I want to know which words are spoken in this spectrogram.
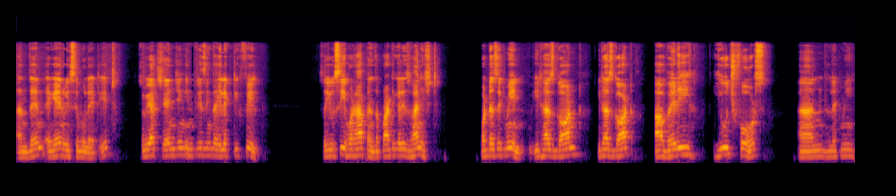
and then again we simulate it. So we are changing increasing the electric field. So you see what happens the particle is vanished what does it mean? It has gone it has got a very huge force. And let me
